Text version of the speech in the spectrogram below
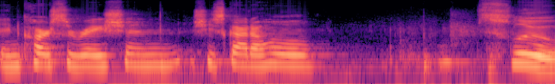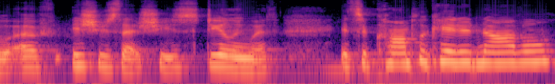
incarceration. She's got a whole slew of issues that she's dealing with. It's a complicated novel.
